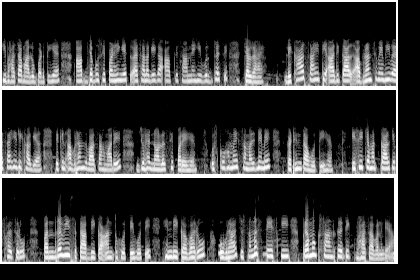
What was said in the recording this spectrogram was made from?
की भाषा मालूम पड़ती है। आप जब उसे पढ़ेंगे तो ऐसा लगेगा आपके सामने ही वो दृश्य चल रहा है। लिखा साहित्य आदिकाल अभ्रंश में भी वैसा ही लिखा गया, लेकिन अभ्रंश भाषा हमारे जो है नॉलेज से परे है। उसको हमें समझने में कठिनता होती है। इसी चमत्कार के फलस्वरूप पंद्रहवीं शताब्दी का अंत होते होते हिंदी का वह रूप उभरा, जो समस्त देश की प्रमुख सांस्कृतिक भाषा बन गया।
